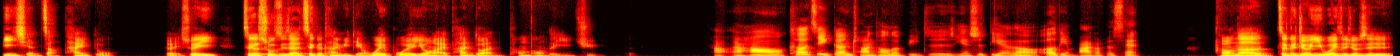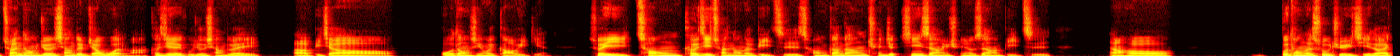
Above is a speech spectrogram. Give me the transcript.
避险涨太多，对，所以。这个数值在这个 timing 点，我也不会用来判断通膨的依据。好，然后科技跟传统的比值也是跌了二点八个 percent。好，那这个就意味着就是传统就是相对比较稳嘛，科技类股就相对呃比较波动性会高一点。所以从科技传统的比值，从刚刚全球新兴市场与全球市场的比值，然后不同的数据，其实都在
